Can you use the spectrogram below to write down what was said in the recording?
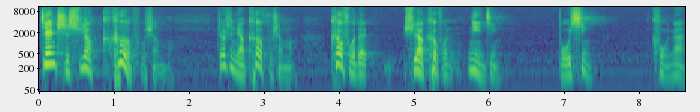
坚持需要克服什么？就是你要克服什么？克服的需要克服逆境。不幸、苦难、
